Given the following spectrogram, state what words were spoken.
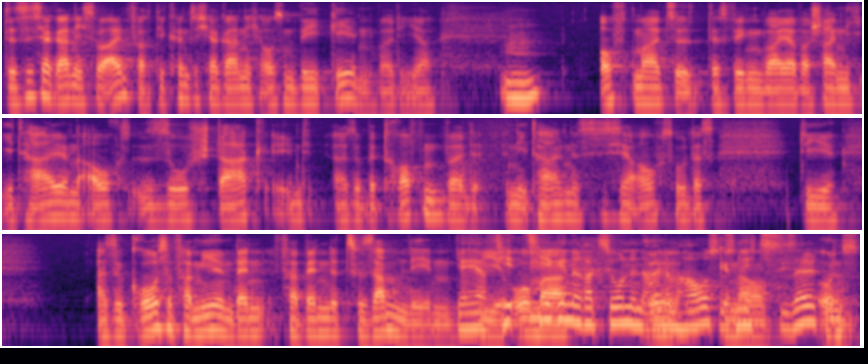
das ist ja gar nicht so einfach. Die können sich ja gar nicht aus dem Weg gehen, weil die ja oftmals, äh, deswegen war ja wahrscheinlich Italien auch so stark in, also betroffen, weil in Italien ist es ja auch so, dass die also große Familienverbände zusammenleben. Ja, ja, vier- vier Oma, Generationen in einem äh, Haus ist genau. nichts Seltenes. Und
